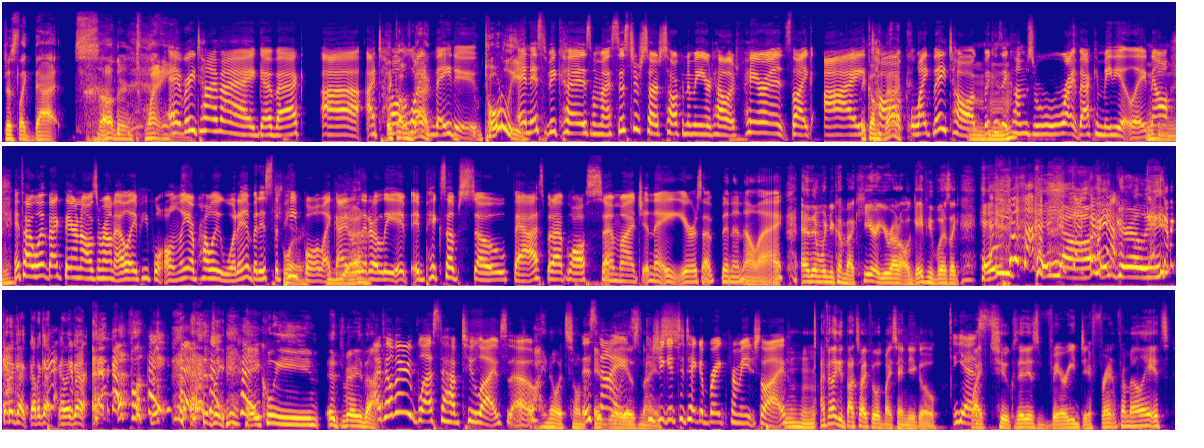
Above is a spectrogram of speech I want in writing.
just like that southern twang. Every time I go back, uh, I talk like back. they do. totally. And it's because when my sister starts talking to me or Tyler's parents, like I talk back. like they talk because it Mhm. comes right back immediately. Now, Mhm. if I went back there and I was around LA people only, I probably wouldn't, but it's the Sure. people. Like I literally, it, it picks up so fast, but I've lost so much in the eight years I've been in LA. and then when you come back here, you're around all gay people. It's like, hey, hey y'all, hey girly, gotta go, gotta go, gotta go. It's like, hey queen. It's very that. I feel very blessed to have two lives though. I know it's so. Nice. It's it nice really because nice you get to take a break from each life. Mhm. I feel like that's how I feel with my San Diego Yes. life too, because it is very different from LA. It's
